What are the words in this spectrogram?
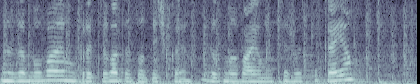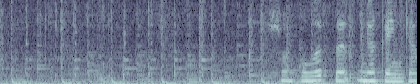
не забуваємо працювати з водичкою. Розмиваємо ці жорсткі края, щоб було все м'якеньке.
